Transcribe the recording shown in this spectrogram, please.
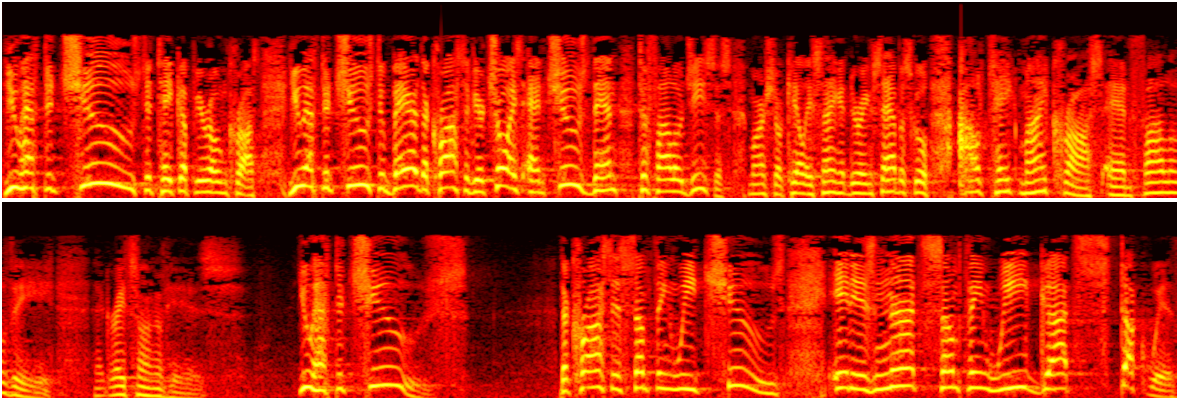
You have to choose to take up your own cross. You have to choose to bear the cross of your choice and choose then to follow Jesus. Marshall Kelly sang it during Sabbath school. I'll take my cross and follow thee. That great song of his. You have to choose. The cross is something we choose. It is not something we got stuck with.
